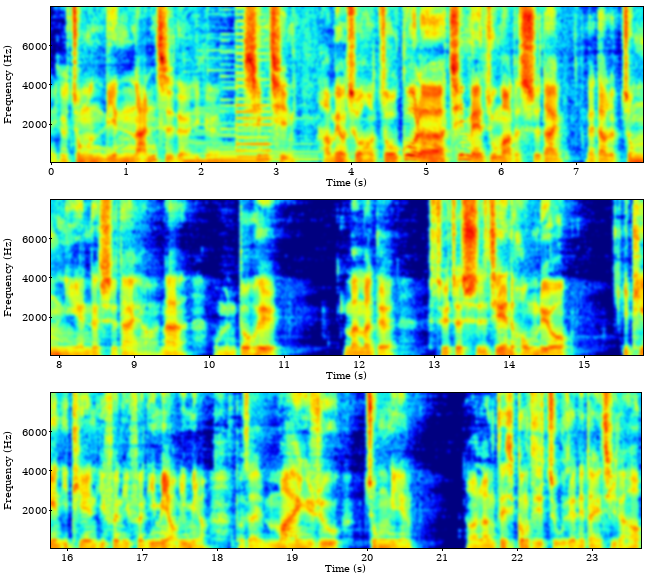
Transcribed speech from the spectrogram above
一个中年男子的一个心情。好，没有错哈，走过了青梅竹马的时代，来到了中年的时代啊。那我们都会慢慢的随着时间的洪流，一天一天，一分一分，一秒一秒，都在迈入中年。啊，让这些供自己主人的代际，然后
